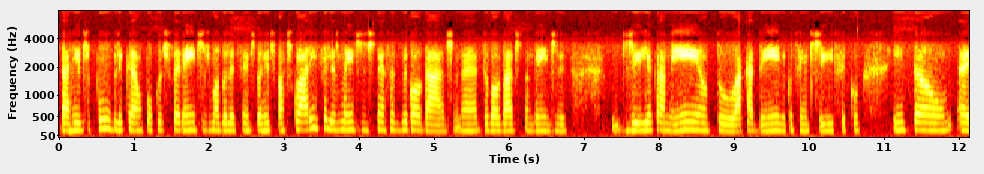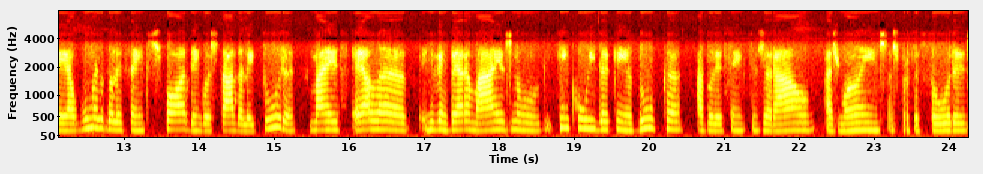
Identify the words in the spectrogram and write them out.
da rede pública é um pouco diferente de uma adolescente da rede particular. Infelizmente, a gente tem essa desigualdade, né? Desigualdade também de de letramento acadêmico, científico. Então, é, algumas adolescentes podem gostar da leitura, mas ela reverbera mais no quem cuida, quem educa, adolescentes em geral, as mães, as professoras,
